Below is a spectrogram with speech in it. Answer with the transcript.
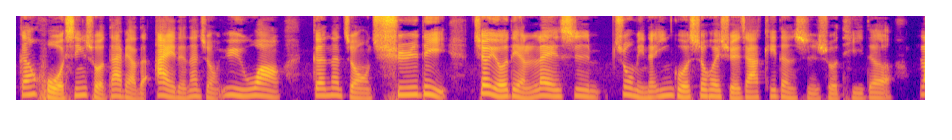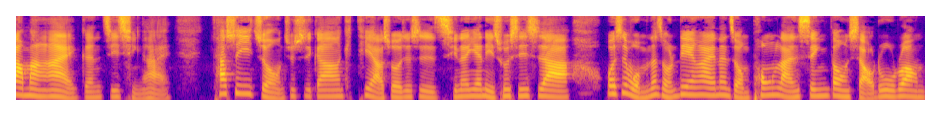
跟火星所代表的爱的那种欲望跟那种驱力，就有点类似著名的英国社会学家 Kiddens 所提的浪漫爱跟激情爱。它是一种，就是刚刚 Tia 说，就是情人眼里出西施啊，或是我们那种恋爱那种怦然心动、小鹿乱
